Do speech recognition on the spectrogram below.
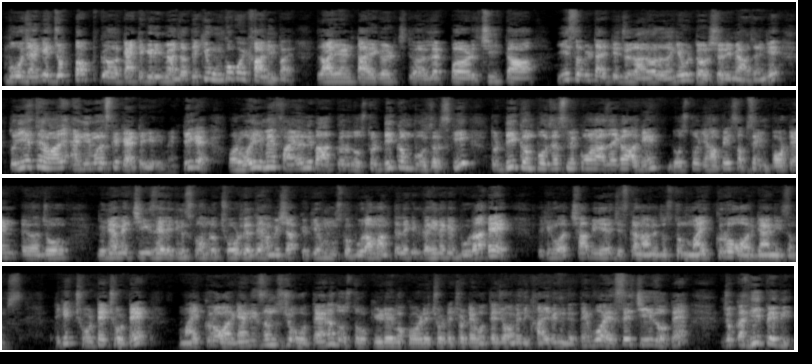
वो हो जाएँगे जो टॉप कैटेगरी में आ जाते हैं। कि उनको कोई खा नहीं पाए। लायन टाइगर लेपर्ड चीता ये सभी टाइप के जो जानवर आ जाएँगे, वो टर्शरी में आ जाएँगे। तो ये थे हमारे एनिमल्स के कैटेगरी में, ठीक है? और वही मैं फाइनली बात करूँ दोस्तों डीकम्पोजर्स की। तो डीकम्पोजर्स में कौन आ जाएगा? अगेन दोस्तों, यहाँ पे सबसे इंपॉर्टेंट जो दुनिया में चीज़ है, लेकिन उसको हम लोग छोड़ देते हैं हमेशा, क्योंकि हम उसको बुरा मानते हैं, लेकिन कहीं ना कहीं बुरा है। लेकिन वो अच्छा भी है, जिसका नाम है दोस्तों माइक्रो ऑर्गेनिजम्स ठीक है? छोटे छोटे माइक्रो ऑर्गेनिजम्स जो होते हैं ना दोस्तों, कीड़े मकोड़े छोटे छोटे होते हैं जो हमें दिखाई भी नहीं देते, वो ऐसे चीज़ होते हैं जो कहीं पे भी,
